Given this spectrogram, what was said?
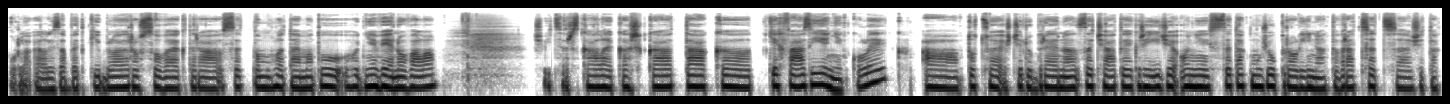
podle Elizabeth Kýbler-Rosové, která se tomuhle tématu hodně věnovala, švýcarská lékařka, tak eh, těch fází je několik a to, co je ještě dobré na začátek říct, že oni se tak můžou prolínat, vracet se, že tak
